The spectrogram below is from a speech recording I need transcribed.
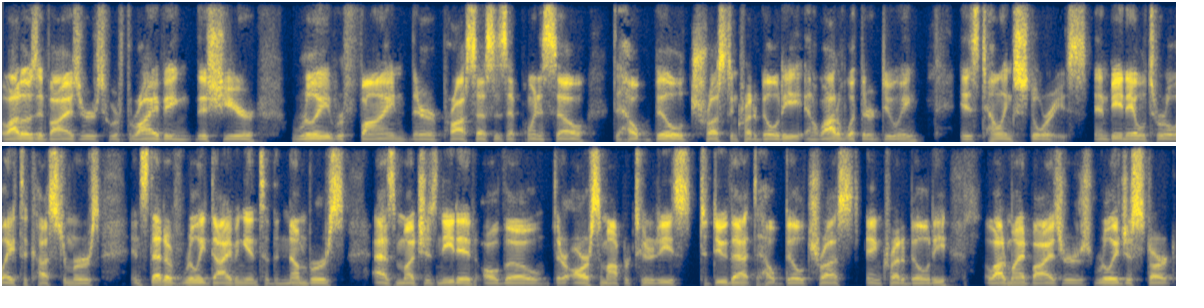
a lot of those advisors who are thriving this year really refine their processes at point of sale to help build trust and credibility. And a lot of what they're doing is telling stories and being able to relate to customers instead of really diving into the numbers as much as needed. Although there are some opportunities to do that to help build trust and credibility. A lot of my advisors really just start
